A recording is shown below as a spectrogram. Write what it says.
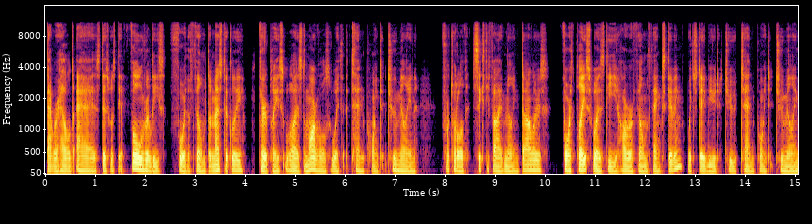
that were held as this was the full release for the film domestically. Third place was The Marvels with 10.2 million for a total of 65 million dollars. Fourth place was the horror film Thanksgiving, which debuted to $10.2 million.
